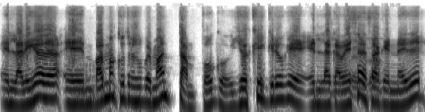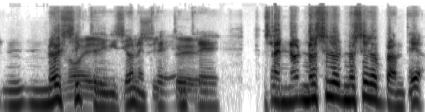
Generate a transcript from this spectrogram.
En la Liga de en Batman contra Superman tampoco. Yo es que creo que en la Sí, cabeza de Zack. Snyder no existe hay- no división entre... O sea, no, no, se lo, no se lo plantea.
